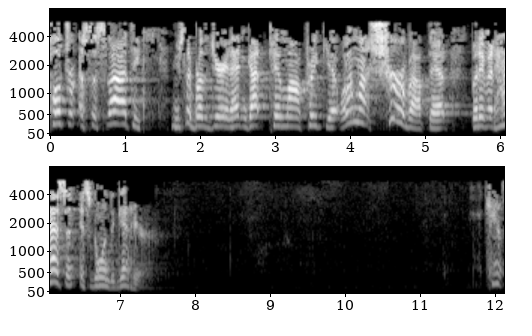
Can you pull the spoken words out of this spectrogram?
culture, a society. And you say, Brother Jerry, it hadn't got 10 Mile Creek yet. Well, I'm not sure about that, but if it hasn't, it's going to get here. Can't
